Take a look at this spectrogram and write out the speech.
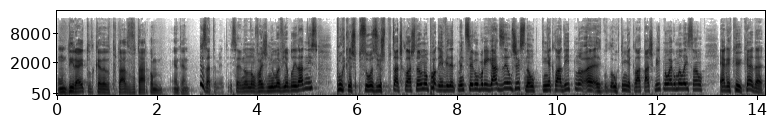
um direito de cada deputado votar como entende. Exatamente. Isso, não, não vejo nenhuma viabilidade nisso, porque as pessoas e os deputados que lá estão não podem, evidentemente, ser obrigados a eleger, senão o que tinha que lá, dito, não, uh, o que tinha que lá estar escrito não era uma eleição. Era que cada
